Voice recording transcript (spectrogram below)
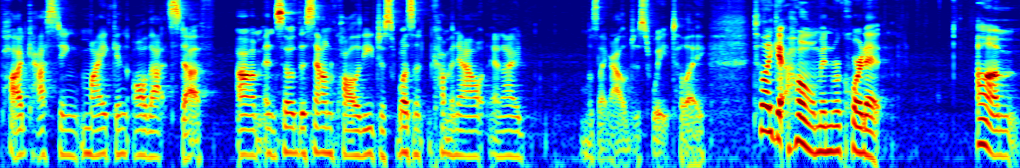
podcasting mic and all that stuff. Um, and so the sound quality just wasn't coming out, and I was like, I'll just wait till I till I get home and record it. Um,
